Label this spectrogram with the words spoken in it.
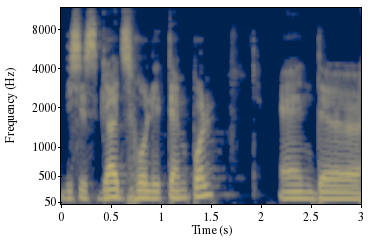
this is God's holy temple and uh,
